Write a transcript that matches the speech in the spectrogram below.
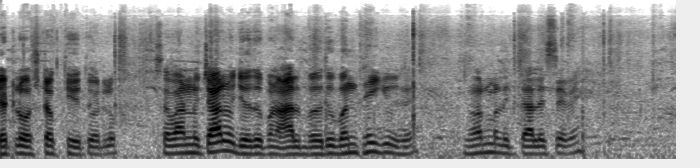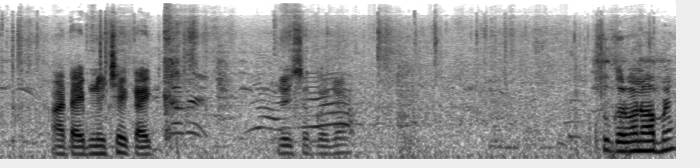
જેટલો સ્ટોક થયું હતું એટલું. સવારનું ચાલુ જ હતું પણ હાલ બધું બંધ થઈ ગયું છે. નોર્મલી જ ચાલે છે હવે. આ ટાઈપનું છે કાંઈક. જોઈ શકો છો. શું કરવાનું આપણે?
